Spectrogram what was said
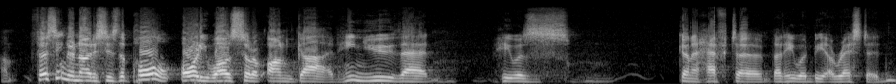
Um, first thing to notice is that Paul already was sort of on guard. He knew that he was going to have to, that he would be arrested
